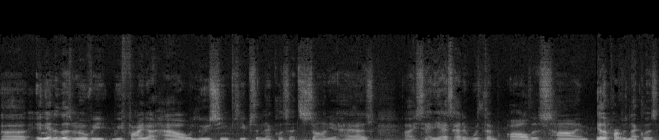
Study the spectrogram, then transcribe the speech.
Uh, in the end of this movie, we find out how Lucian keeps the necklace that Sonya has. Uh, he has had it with him all this time. The other part of the necklace,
